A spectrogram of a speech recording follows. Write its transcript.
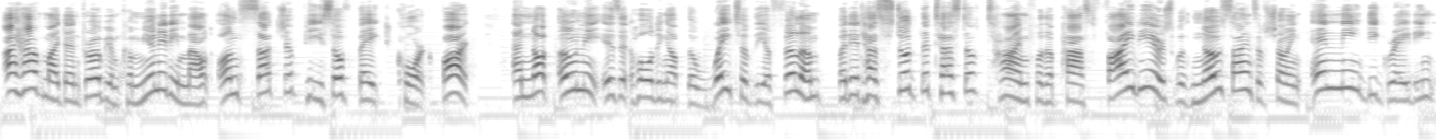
I have my Dendrobium community mount on such a piece of baked cork bark, and not only is it holding up the weight of the aphyllum, but it has stood the test of time for the past five years with no signs of showing any degrading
